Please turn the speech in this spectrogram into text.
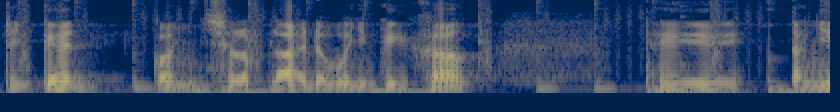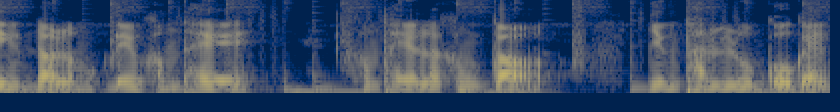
trên kênh có sự lặp lại đối với những kênh khác thì tất nhiên đó là một điều không thể, không thể là không có. Nhưng Thanh luôn cố gắng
